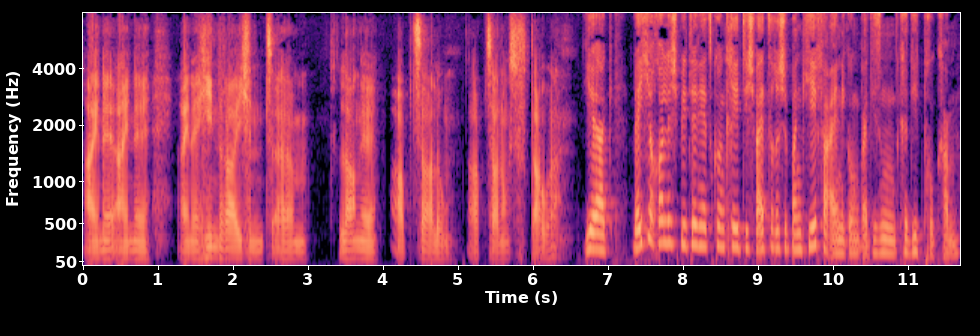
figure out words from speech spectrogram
eine, eine, eine hinreichend ähm, lange Abzahlung, Abzahlungsdauer. Jörg, welche Rolle spielt denn jetzt konkret die Schweizerische Bankiervereinigung bei diesem Kreditprogramm?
